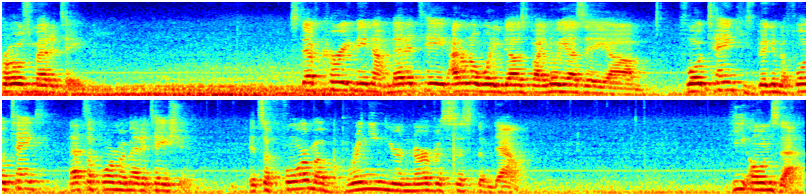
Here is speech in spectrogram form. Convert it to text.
Pros meditate. Steph Curry may not meditate. I don't know what he does, but I know he has a um, float tank. He's big into float tanks. That's a form of meditation. It's a form of bringing your nervous system down. He owns that.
